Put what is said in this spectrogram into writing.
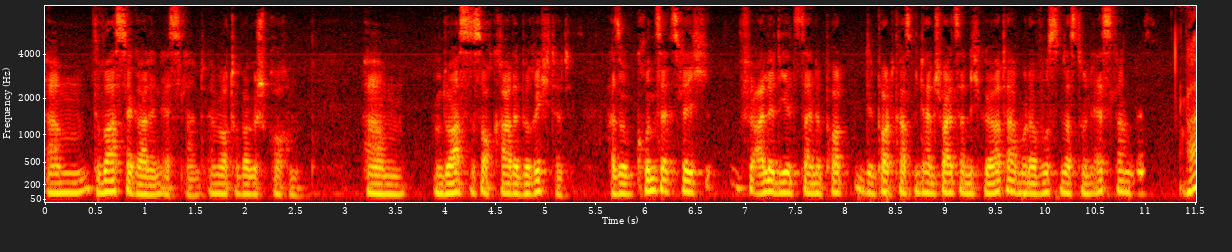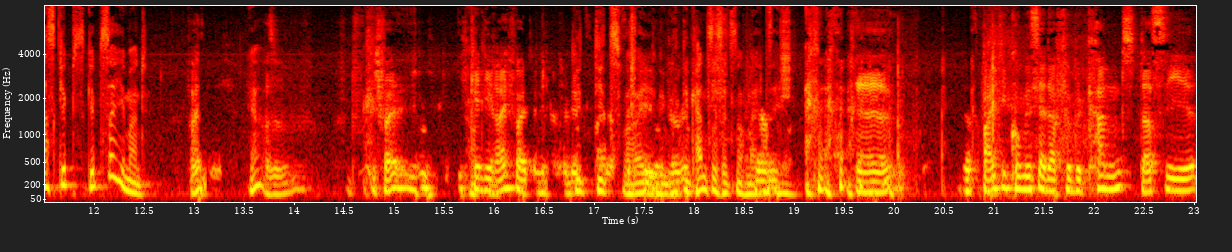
Ähm, du warst ja gerade in Estland, wir haben auch darüber gesprochen. Ähm, und du hast es auch gerade berichtet. Also grundsätzlich für alle, die jetzt deine Pod, den Podcast mit Herrn Schweizer nicht gehört haben oder wussten, dass du in Estland bist. Was? Gibt's, gibt's da jemand? Weiß nicht. Ja? Also ich, weiß, ich, ich kenne okay. die Reichweite nicht. Die, die zwei, den, kannst du es jetzt nochmal erzählen. Äh, das Baltikum ist ja dafür bekannt, dass sie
